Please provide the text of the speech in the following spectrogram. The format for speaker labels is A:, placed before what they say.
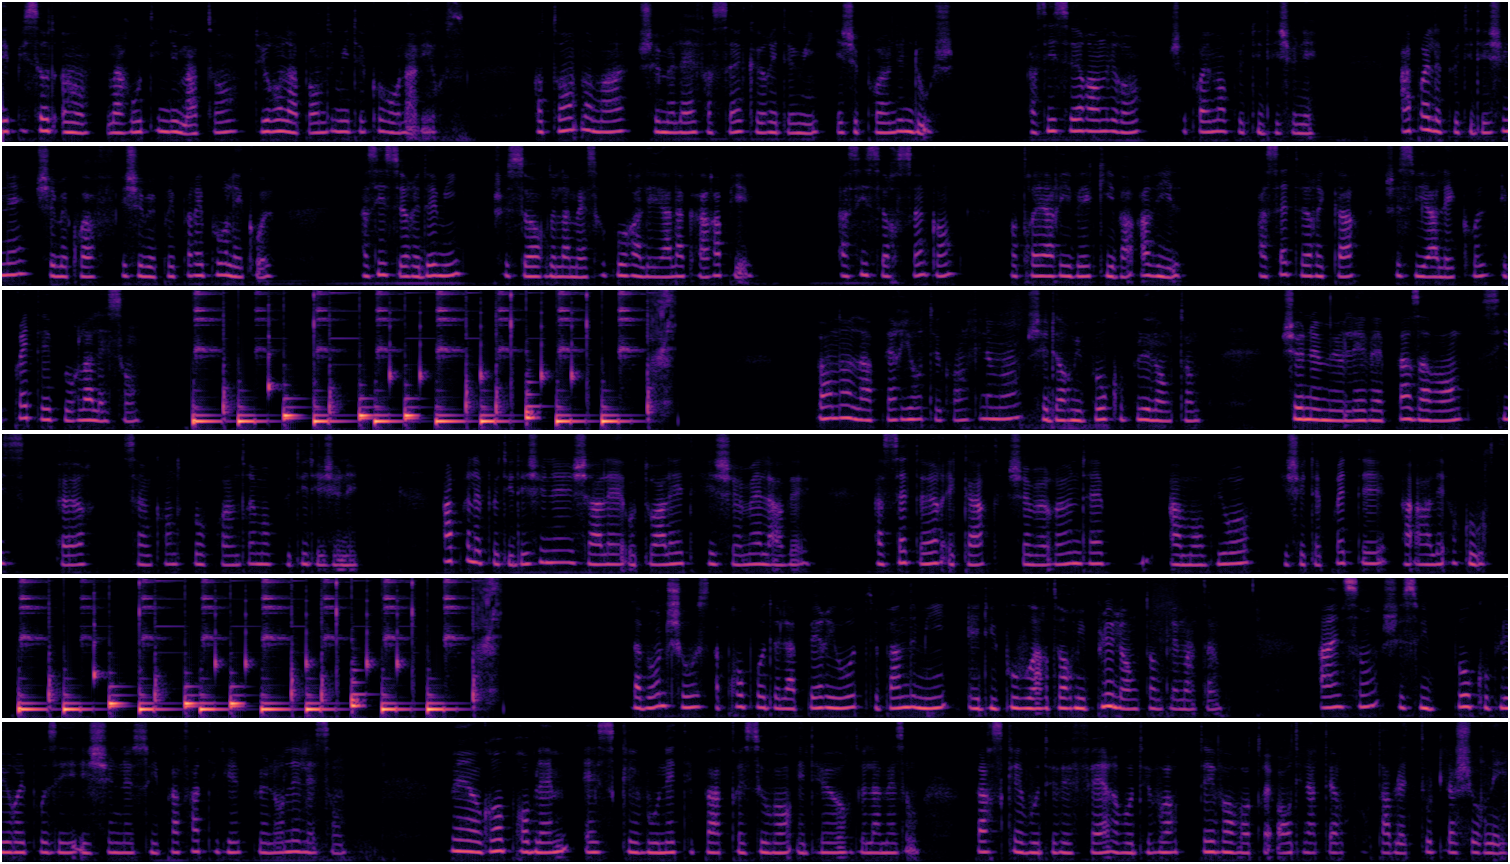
A: Épisode 1 Ma routine du matin durant la pandémie de coronavirus. En temps normal, je me lève à 5h30 et je prends une douche. À 6h environ, je prends mon petit déjeuner. Après le petit déjeuner, je me coiffe et je me prépare pour l'école. À 6h30, je sors de la maison pour aller à la gare à pied. À 6h50, notre arrivée qui va à Ville. À 7h15, je suis à l'école et prête pour la leçon. Pendant la période de confinement, j'ai dormi beaucoup plus longtemps. Je ne me levais pas avant 6h50 pour prendre mon petit déjeuner. Après le petit déjeuner, j'allais aux toilettes et je me lavais. À 7h15, je me rendais à mon bureau et j'étais prête à aller en course. La bonne chose à propos de la période de pandémie est de pouvoir dormir plus longtemps le matin. À un sens, je suis beaucoup plus reposée et je ne suis pas fatiguée pendant les leçons. Mais un grand problème est que vous n'êtes pas très souvent et dehors de la maison parce que vous devez faire vos devoirs devant votre ordinateur portable toute la journée.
